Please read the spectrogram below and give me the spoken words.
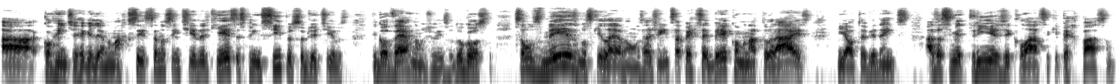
a corrente hegeliano-marxista no sentido de que esses princípios subjetivos que governam o juízo do gosto são os mesmos que levam os agentes a perceber como naturais e autoevidentes as assimetrias de classe que perpassam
